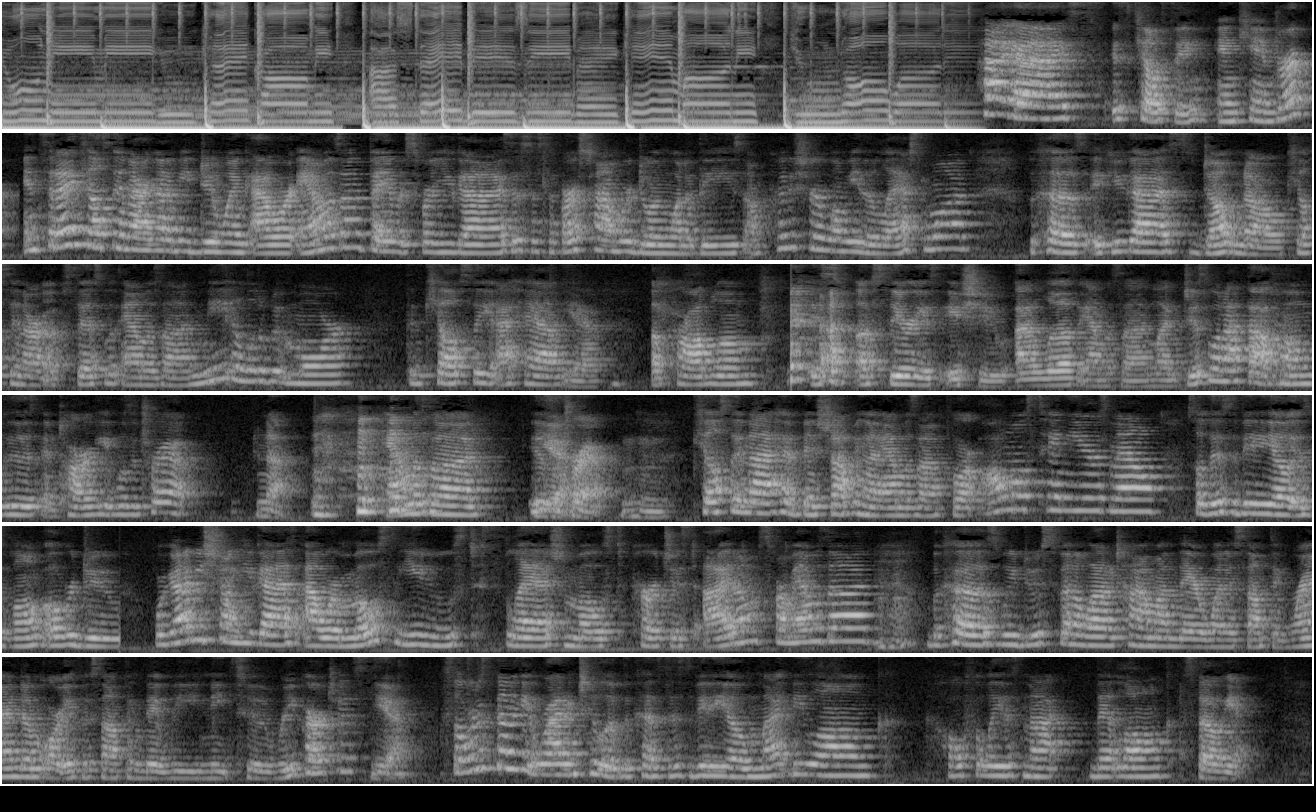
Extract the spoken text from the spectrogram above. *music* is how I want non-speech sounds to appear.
you need me, you can call me. I stay busy making money. You know what it Hi guys, it's Kelsey and Kendra. And today Kelsey and I are going to be doing our Amazon favorites for you guys. This is the first time we're doing one of these. I'm pretty sure it won't be the last one because if you guys don't know, Kelsey and I are obsessed with Amazon. Me a little bit more than Kelsey. I have Yeah. A problem. It's a serious issue. I love Amazon. Like just when I thought Home Goods and Target was a trap, no. *laughs* Amazon is Yeah. a trap. hmm Kelsey and I have been shopping on Amazon for almost 10 years now, so this video is long overdue. We're going to be showing you guys our most used slash most purchased items from Amazon because we do spend a lot of time on there when it's something random or if it's something that we need to repurchase. Yeah. So we're just going to get right into it because this video might be long. Hopefully it's not that long. So yeah.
